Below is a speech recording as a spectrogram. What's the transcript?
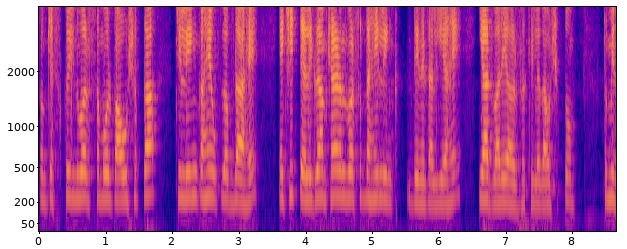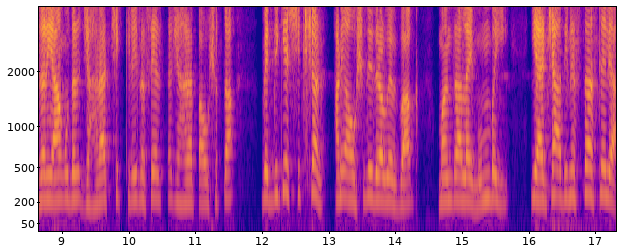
तुमच्या स्क्रीनवर समोर पाहू शकता जी लिंक आहे उपलब्ध आहे. याची टेलिग्राम चॅनलवर सुद्धा ही लिंक देण्यात आली आहे. याद्वारे अर्ज केला जाऊ शकतो. तुम्ही जर या अगोदर जाहिरात चेक केली नसेल तर जाहिरात पाहू शकता. वैद्यकीय शिक्षण आणि औषधी द्रव्य विभाग मंत्रालय मुंबई यांच्या अधीनस्थ असलेल्या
